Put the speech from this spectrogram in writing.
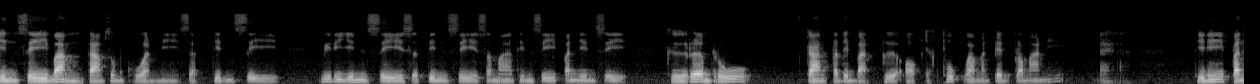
อินทรีย์บ้างตามสมควรมีสตินทรีย์วิริยินทรีย์สตินทรีย์สมาธินทรีย์ปัญญินทรีย์คือเริ่มรู้ การปฏิบัติเพื่อออกจากทุกข์ว่ามันเป็นประมาณนี้นะทีนี้ปัญ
